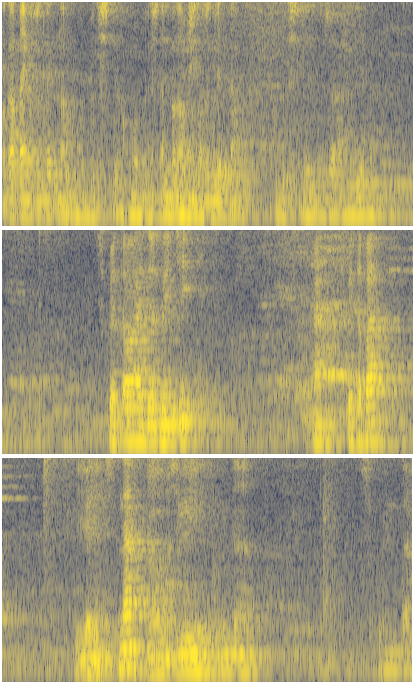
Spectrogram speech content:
Pagkapain saglit, no? Mabilis daw, mabilis din daw pagkapain sa saglit, no? Mabilis din daw sa akin din. Sikweta ka, Idol Benji. Ha? Sikweta pa? Sige. Na? Oo, sige. Na. Sikwenta.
